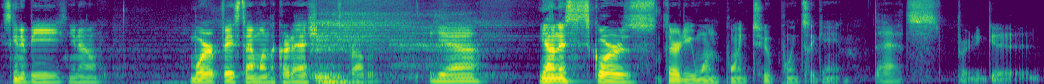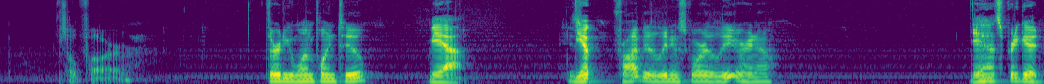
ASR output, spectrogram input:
He's gonna be, you know, more FaceTime on the Kardashians probably. Yeah, Giannis scores thirty-one point two points a game. that's pretty good so far. Thirty-one point two. Yeah. He's Yep. probably the leading scorer of the league right now. Yeah, that's pretty good.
